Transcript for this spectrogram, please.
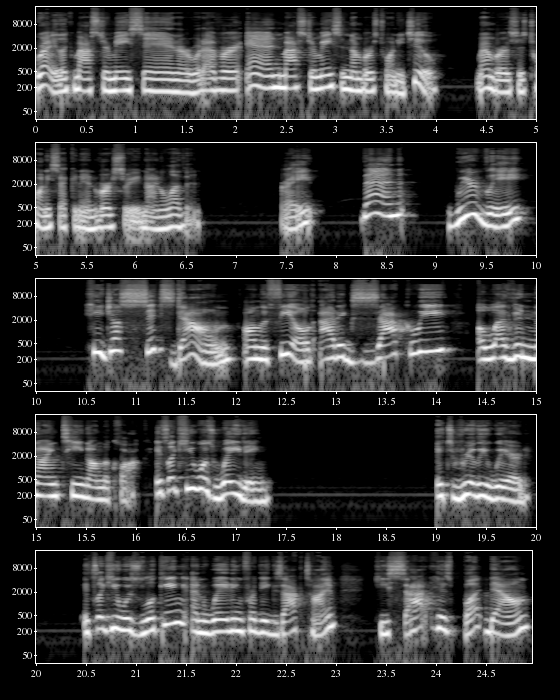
Right, like Master Mason or whatever. And Master Mason number is 22. Remember, it's his 22nd anniversary, 9 11. Right? Then, weirdly, he just sits down on the field at exactly 11:19 on the clock. It's like he was waiting. It's really weird. It's like he was looking and waiting for the exact time. He sat his butt down,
